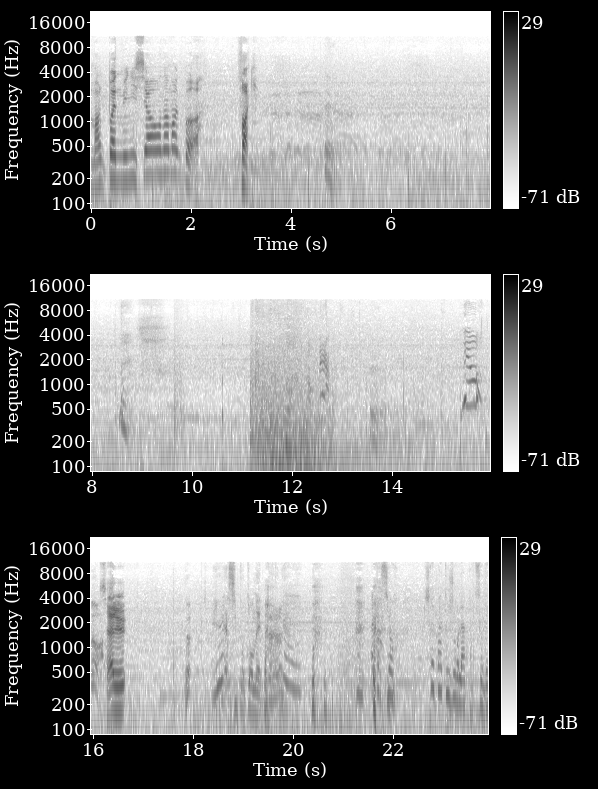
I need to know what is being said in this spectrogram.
On manque pas de munitions, on en manque pas. Fuck. Salut. Merci pour ton aide. Attention, je serai pas toujours là pour te sauver.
